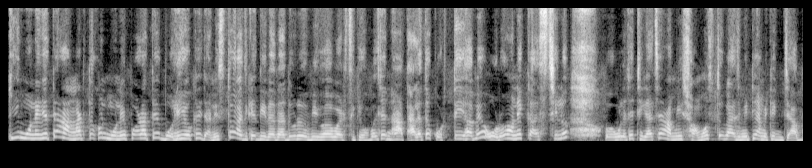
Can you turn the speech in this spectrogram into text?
কি মনে যেতে? আমার তখন মনে পড়াতে বলি ওকে জানিস তো আজকে দিদা দাদুর বিবাহ বার্ষিকী। বলছে না তাহলে তো করতেই হবে। ওরও অনেক কাজ ছিল। ও বলেছে ঠিক আছে আমি সমস্ত কাজ মিটিয়ে আমি ঠিক যাব।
